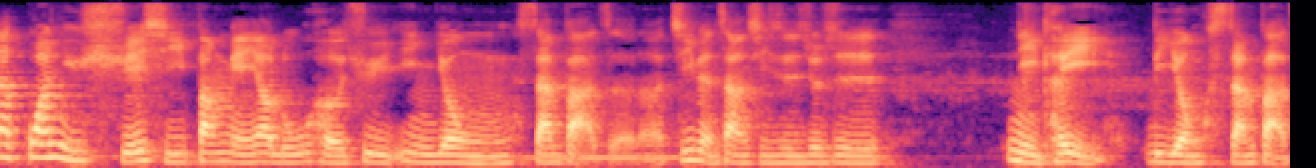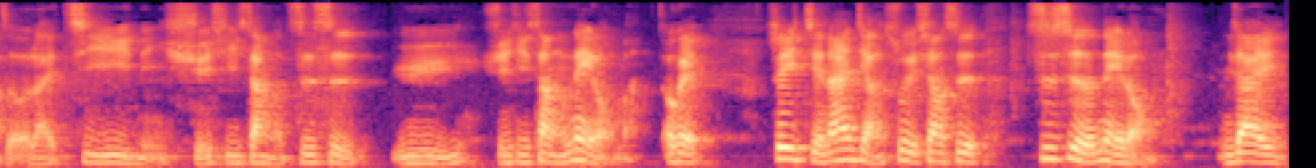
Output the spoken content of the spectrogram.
那关于学习方面要如何去应用三法则呢？基本上其实就是你可以利用三法则来记忆你学习上的知识与学习上的内容嘛。OK，所以简单来讲，所以像是知识的内容。你在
